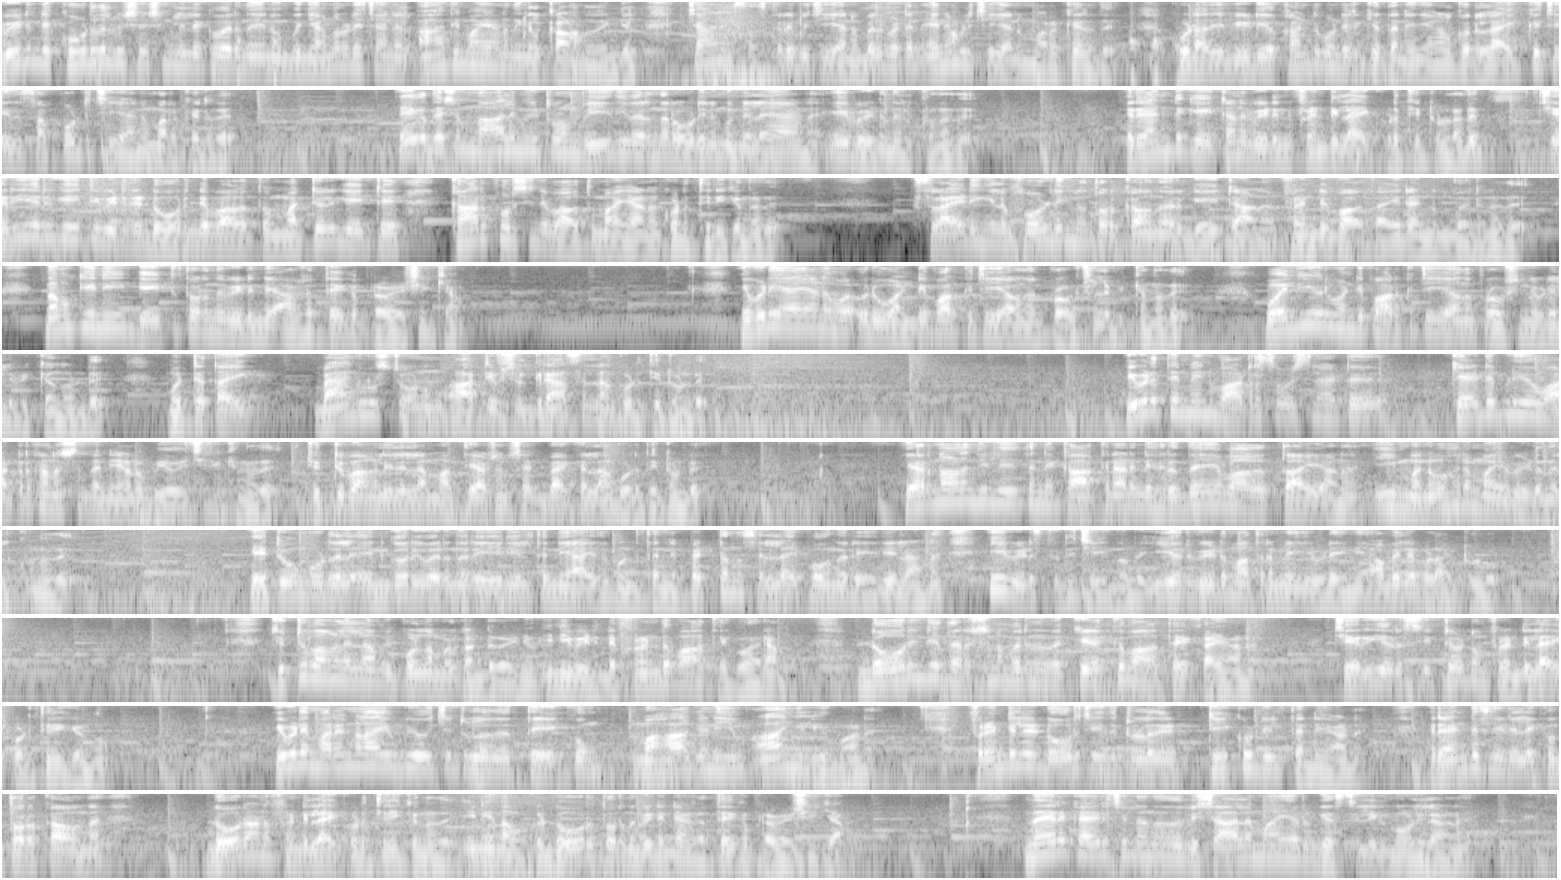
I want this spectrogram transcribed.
വീടിന്റെ കൂടുതൽ വിശേഷങ്ങളിലേക്ക് വരുന്നതിന് മുമ്പ് ഞങ്ങളുടെ ചാനൽ ആദ്യമായാണ് നിങ്ങൾ കാണുന്നതെങ്കിൽ ചാനൽ സബ്സ്ക്രൈബ് ചെയ്യാനും ബെൽ ബട്ടൺ എനേബിൾ ചെയ്യാനും മറക്കരുത്. കൂടാതെ വീഡിയോ കണ്ടുകൊണ്ടിരിക്കെ തന്നെ ഞങ്ങൾക്കൊരു ലൈക്ക് ചെയ്ത് സപ്പോർട്ട് ചെയ്യാനും മറക്കരുത്. ഏകദേശം നാല് മീറ്ററോളം വീതി വരുന്ന റോഡിന് മുന്നിലായാണ് ഈ വീട് നിൽക്കുന്നത്. രണ്ട് ഗേറ്റാണ് വീടിന് ഫ്രണ്ടിലായി കൊടുത്തിട്ടുള്ളത്. ചെറിയൊരു ഗേറ്റ് വീടിന്റെ ഡോറിന്റെ ഭാഗത്തും മറ്റൊരു ഗേറ്റ് കാർ പോർച്ചിന്റെ ഭാഗത്തുമായാണ് കൊടുത്തിരിക്കുന്നത്. സ്ലൈഡിങ്ങിലും ഫോൾഡിങ്ങിലും തുറക്കാവുന്ന ഒരു ഗേറ്റാണ് ഫ്രണ്ട് ഭാഗത്തായി രണ്ടും വരുന്നത്. നമുക്കിനി ഗേറ്റ് തുറന്ന് വീടിന്റെ അകത്തേക്ക് പ്രവേശിക്കാം. ഇവിടെയായാണ് ഒരു വണ്ടി പാർക്ക് ചെയ്യാവുന്ന ഒരു പ്രൊവിഷൻ ലഭിക്കുന്നത്. വലിയൊരു വണ്ടി പാർക്ക് ചെയ്യാവുന്ന പ്രൊവിഷൻ ഇവിടെ ലഭിക്കുന്നുണ്ട്. മുറ്റത്തായി ബാംഗ്ലൂർ സ്റ്റോണും ആർട്ടിഫിഷ്യൽ ഗ്രാസ് എല്ലാം കൊടുത്തിട്ടുണ്ട്. ഇവിടുത്തെ മെയിൻ വാട്ടർ സോഴ്സിനായിട്ട് കെ ഡബ്ല്യു വാട്ടർ കണക്ഷൻ തന്നെയാണ് ഉപയോഗിച്ചിരിക്കുന്നത്. ചുറ്റുഭാഗങ്ങളിലെല്ലാം അത്യാവശ്യം സെറ്റ് ബാക്ക് എല്ലാം കൊടുത്തിട്ടുണ്ട്. എറണാകുളം ജില്ലയിൽ തന്നെ കാക്കനാടിന്റെ ഹൃദയഭാഗത്തായാണ് ഈ മനോഹരമായ വീട് നിൽക്കുന്നത്. ഏറ്റവും കൂടുതൽ എൻക്വയറി വരുന്ന ഒരു ഏരിയയിൽ തന്നെ ആയതുകൊണ്ട് തന്നെ പെട്ടെന്ന് സെല്ലായി പോകുന്ന ഒരു ഏരിയയിലാണ് ഈ വീട് സ്ഥിതി ചെയ്യുന്നത്. ഈ ഒരു വീട് മാത്രമേ ഇവിടെ ഇനി അവൈലബിൾ ആയിട്ടുള്ളൂ. ചുറ്റുഭാഗങ്ങളെല്ലാം ഇപ്പോൾ നമ്മൾ കണ്ടു കഴിഞ്ഞു. ഇനി വീടിന്റെ ഫ്രണ്ട് ഭാഗത്തേക്ക് വരാം. ഡോറിന്റെ ദർശനം വരുന്നത് കിഴക്ക് ഭാഗത്തേക്കായാണ്. ചെറിയൊരു സിറ്റൗട്ടും ഫ്രണ്ടിലായി കൊടുത്തിരിക്കുന്നു. ഇവിടെ മരങ്ങളായി ഉപയോഗിച്ചിട്ടുള്ളത് തേക്കും മഹാഗണിയും ആഞ്ഞിലിയുമാണ്. ഫ്രണ്ടിലെ ഡോർ ചെയ്തിട്ടുള്ളത് ടീക്കുട്ടിയിൽ തന്നെയാണ്. രണ്ട് സൈഡിലേക്കും തുറക്കാവുന്ന ഡോറാണ് ഫ്രണ്ടിലായി കൊടുത്തിരിക്കുന്നത്. ഇനി നമുക്ക് ഡോർ തുറന്ന് വീടിന്റെ അകത്തേക്ക് പ്രവേശിക്കാം. നേരെ കയറി ചെല്ലുന്നത് വിശാലമായ ഒരു ഗസ്റ്റ് ലിവിംഗ് ഹോളിലാണ്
